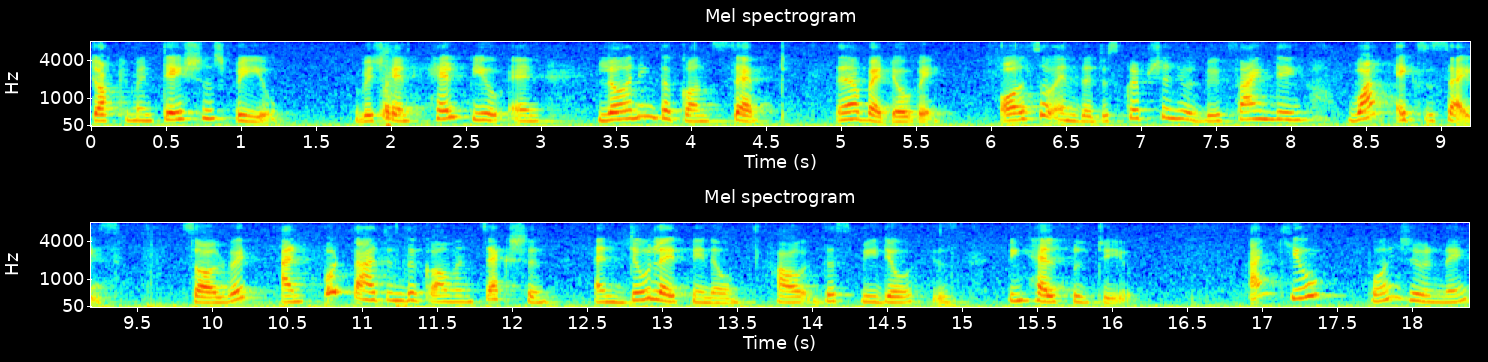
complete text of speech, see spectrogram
documentations for you which can help you in learning the concept in a better way. Also in the description you will be finding one exercise. Solve it and put that in the comment section and do let me know how this video is being helpful to you. Thank you. Bonne journée.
